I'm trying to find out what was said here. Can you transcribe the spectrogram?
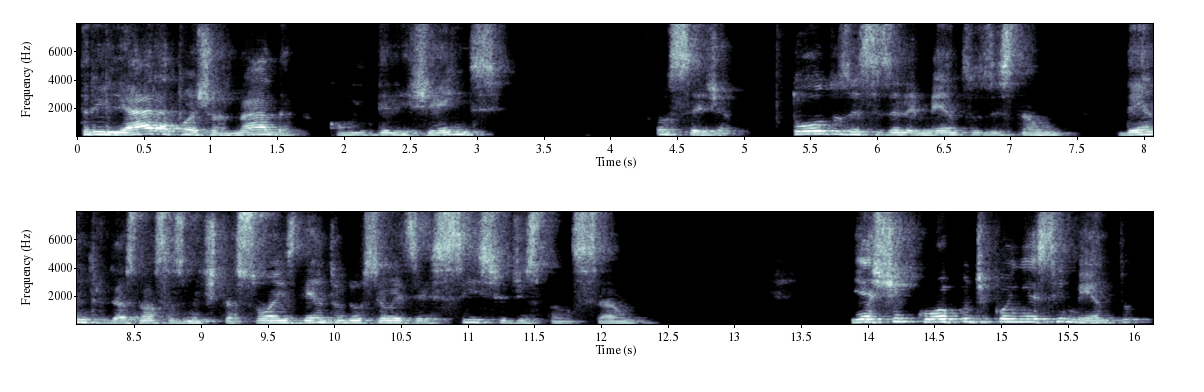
trilhar a tua jornada com inteligência, ou seja, todos esses elementos estão dentro das nossas meditações, dentro do seu exercício de expansão. E este corpo de conhecimento,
